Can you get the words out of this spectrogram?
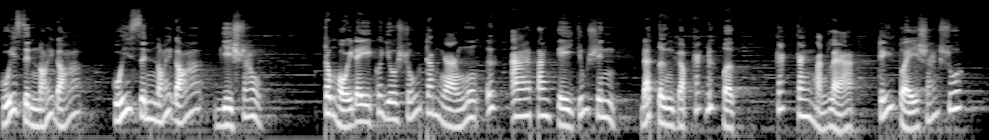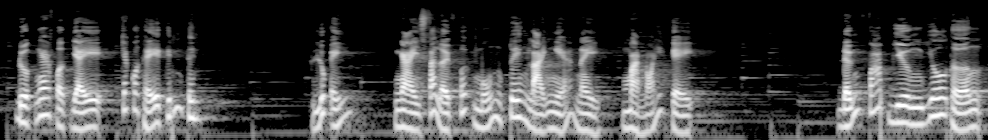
Cuối xin nói đó, cuối xin nói đó vì sao? Trong hội đây có vô số trăm ngàn muôn ức A Tăng Kỳ chúng sinh đã từng gặp các đức Phật, các căn mạnh lạ, trí tuệ sáng suốt, được nghe Phật dạy chắc có thể kính tin. Lúc ấy, Ngài Xá Lợi Phất muốn tuyên lại nghĩa này mà nói kệ. Đấng Pháp dường vô thượng,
